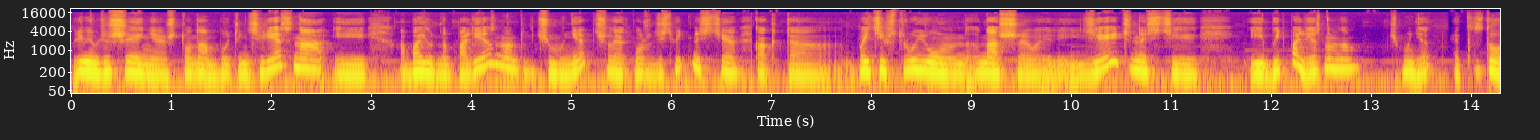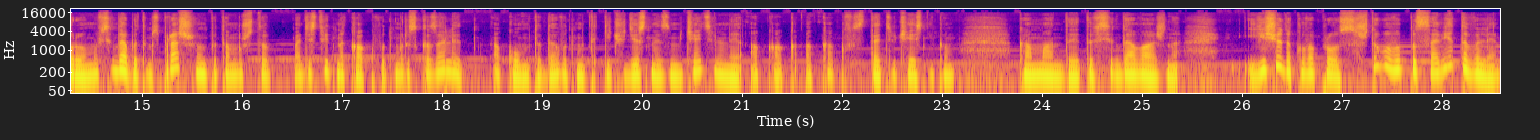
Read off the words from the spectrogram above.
примем решение, что нам будет интересно и обоюдно полезно, то почему нет? Человек может в действительности как-то пойти в струю нашей деятельности и быть полезным нам. Почему нет? Это здорово. Мы всегда об этом спрашиваем, потому что, а действительно как? Вот мы рассказали о ком-то, да, вот мы такие чудесные, замечательные, а как? А как стать участником команды? Это всегда важно. Еще такой вопрос. Что бы вы посоветовали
